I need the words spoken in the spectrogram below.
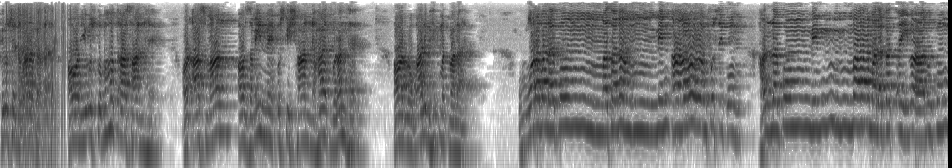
پھر اسے دوبارہ پیدا کرے اور یہ اس کو بہت آسان ہے۔ اور آسمان اور زمین میں اس کی شان نہایت بلند ہے اور وہ غالب حکمت والا ہے۔ وَرَبَ لَكُم مَثَلًا مِّنْ أَنفُسِكُمْ هل لكم مما ملكت أيمانكم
